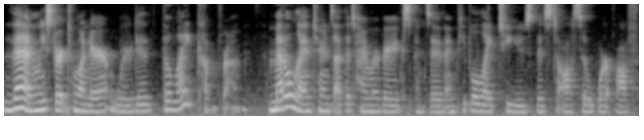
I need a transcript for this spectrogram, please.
then we start to wonder where did the light come from? Metal lanterns at the time were very expensive, and people like to use this to also ward off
